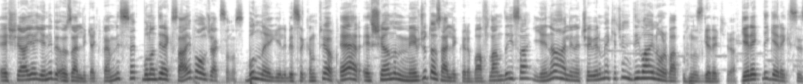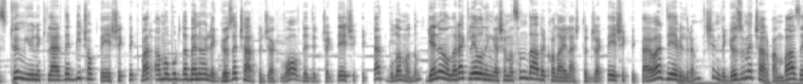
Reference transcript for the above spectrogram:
eşyaya yeni bir özellik eklenmişse buna direkt sahip olacaksınız. Bununla ilgili bir sıkıntı yok. Eğer eşyanın mevcut özellikleri bufflandıysa yeni haline çevirmek için Divine Orb atmanız gerekiyor. Gerekli gereksiz tüm unique'lerde birçok değişiklik var ama burada ben öyle göze çarpacak, wow dedirtecek değişiklikler bulamadım. Genel olarak leveling aşamasını daha da kolaylaştıracak değişiklikler var diyebilirim. Şimdi gözüme çarpan bazı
